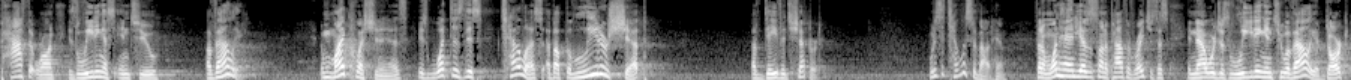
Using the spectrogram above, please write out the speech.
path that we're on is leading us into a valley. And my question is, is what does this tell us about the leadership of David's shepherd? What does it tell us about him? That on one hand, he has us on a path of righteousness, and now we're just leading into a valley, a dark,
